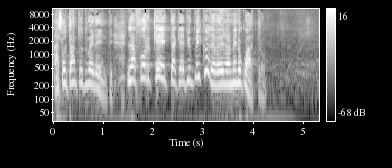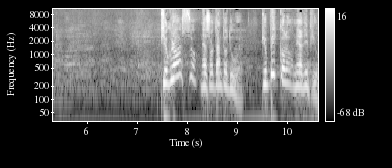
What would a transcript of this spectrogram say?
ha soltanto due denti, la forchetta che è più piccola deve avere almeno quattro. Più grosso ne ha soltanto due, più piccolo ne ha di più.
